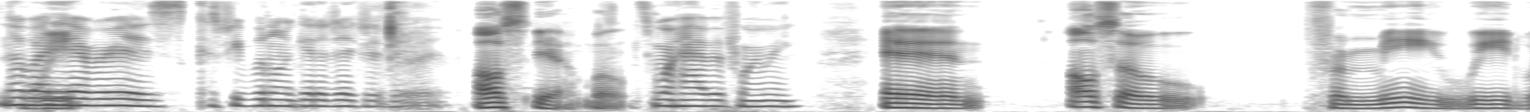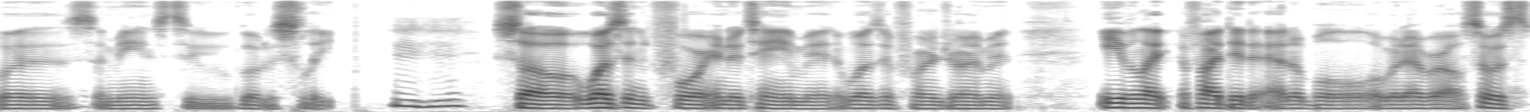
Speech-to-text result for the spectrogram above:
Nobody weed. ever is because people don't get addicted to it. Also yeah, well It's more habit forming. and also for me, weed was a means to go to sleep. hmm So it wasn't for entertainment, it wasn't for enjoyment. Even like if I did an edible or whatever else. So it's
